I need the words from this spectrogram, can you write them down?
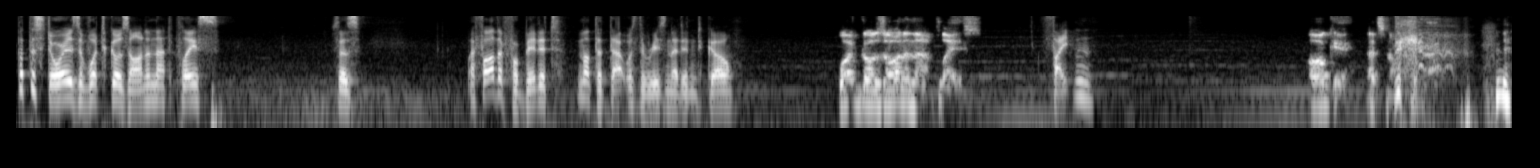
but the stories of what goes on in that place says my father forbid it. Not that that was the reason I didn't go. What goes on in that place? Fighting? Okay, that's not.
